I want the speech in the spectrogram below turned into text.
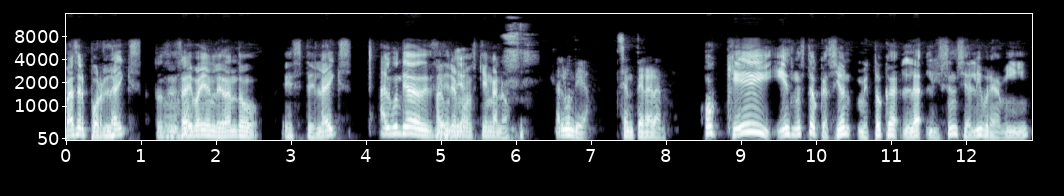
Va a ser por likes. Entonces Ujú. ahí váyanle dando este likes. Algún día decidiremos quién ganó. Algún día se enterarán. Ok, y en esta ocasión me toca la licencia libre a mí.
